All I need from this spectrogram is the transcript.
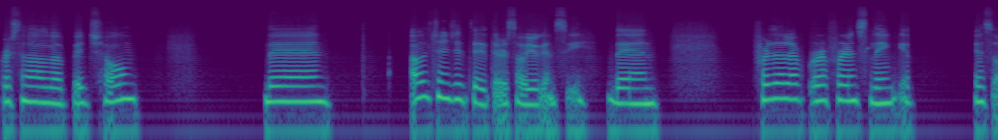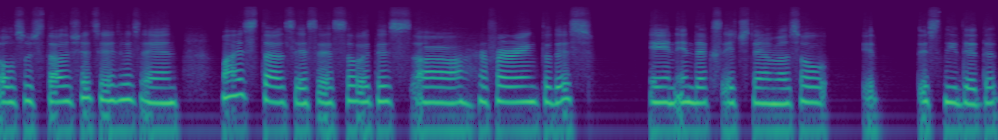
personal web page home. Then I will change it later so you can see. Then for the reference link, it is also style CSS and my style CSS. So it is uh, referring to this in index HTML. So it is needed that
